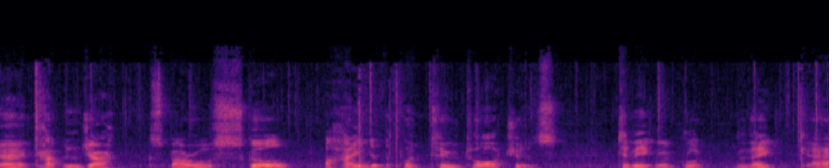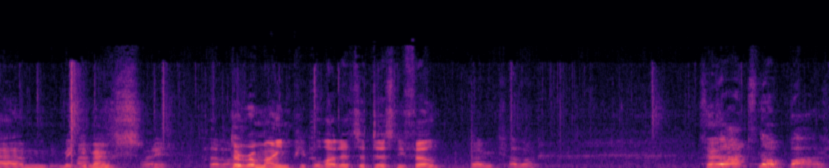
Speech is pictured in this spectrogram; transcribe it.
uh, Captain Jack Sparrow's skull behind it, they put two torches to make it look like um, Mickey Mouse Right? To remind people that it's a Disney film. Very clever. So Uh, that's not bad.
